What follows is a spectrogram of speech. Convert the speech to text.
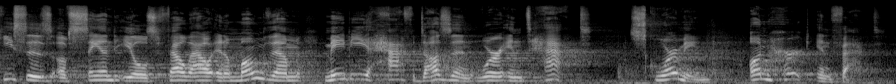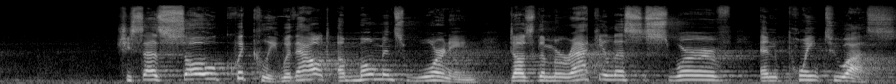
pieces of sand eels fell out, and among them, maybe a half dozen were intact, squirming, unhurt, in fact. She says, so quickly, without a moment's warning, does the miraculous swerve and point to us,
